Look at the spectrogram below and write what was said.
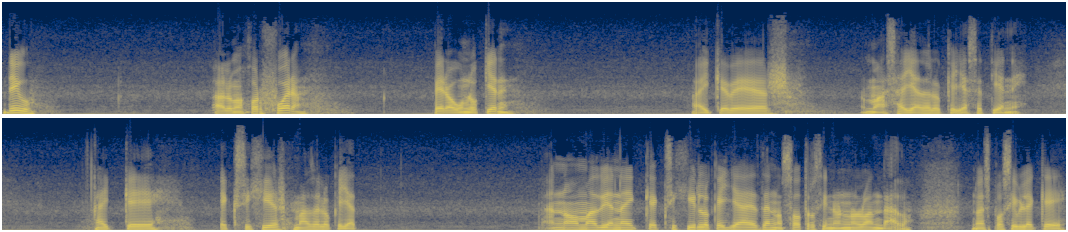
Digo, a lo mejor fuera, pero aún lo quieren. Hay que ver más allá de lo que ya se tiene. Hay que exigir más de lo que ya... No, más bien hay que exigir lo que ya es de nosotros y no nos lo han dado. No es posible que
